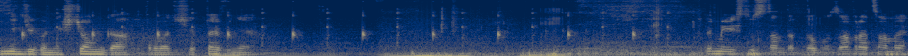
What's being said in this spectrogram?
nigdzie go nie ściąga, prowadzi się pewnie. W tym miejscu standardowo zawracamy.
